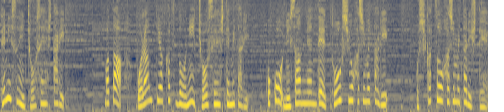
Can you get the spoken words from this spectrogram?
テニスに挑戦したりまたボランティア活動に挑戦してみたりここ23年で投資を始めたり推し活を始めたりして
